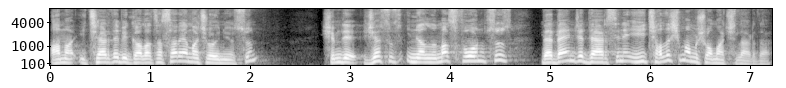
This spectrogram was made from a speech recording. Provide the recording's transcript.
Ama içeride bir Galatasaray maçı oynuyorsun. Şimdi Jesus inanılmaz formsuz ve bence dersine iyi çalışmamış o maçlarda.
